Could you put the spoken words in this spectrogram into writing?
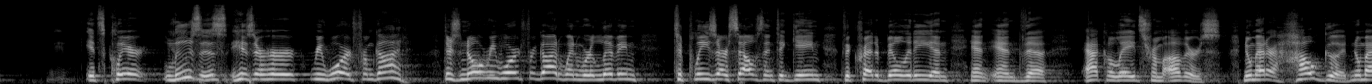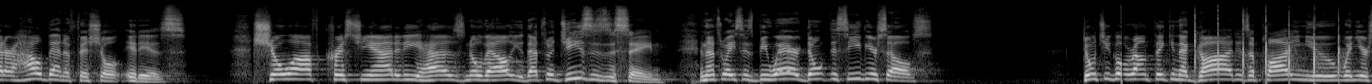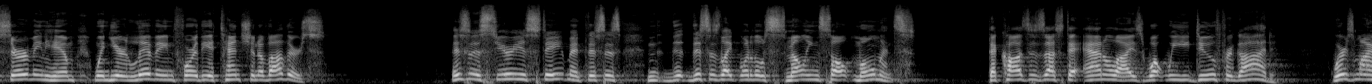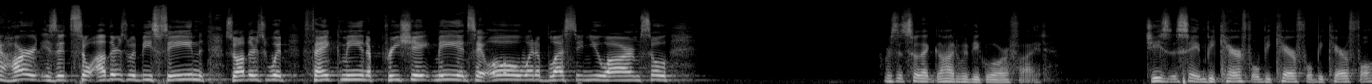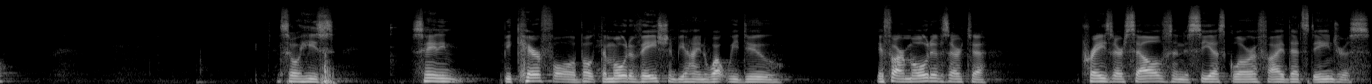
it's clear, loses his or her reward from God. There's no reward for God when we're living to please ourselves and to gain the credibility and, and, and the accolades from others, no matter how good, no matter how beneficial it is. Show off Christianity has no value. That's what Jesus is saying. And that's why he says, Beware, don't deceive yourselves. Don't you go around thinking that God is applauding you when you're serving Him, when you're living for the attention of others. This is a serious statement. This is, this is like one of those smelling salt moments that causes us to analyze what we do for God. Where's my heart? Is it so others would be seen, so others would thank me and appreciate me and say, Oh, what a blessing you are? I'm so. Or is it so that God would be glorified? Jesus is saying, Be careful, be careful, be careful. And so he's saying, be careful about the motivation behind what we do. If our motives are to praise ourselves and to see us glorified, that's dangerous.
